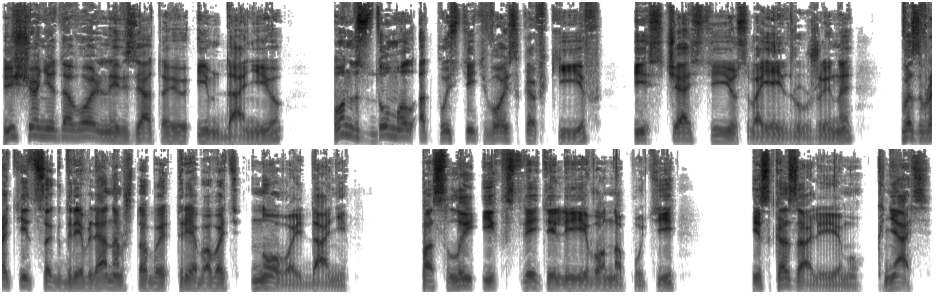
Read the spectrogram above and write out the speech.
Еще недовольный взятою им данью, он вздумал отпустить войско в Киев и с частью своей дружины – возвратиться к древлянам, чтобы требовать новой дани. Послы их встретили его на пути и сказали ему, «Князь,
